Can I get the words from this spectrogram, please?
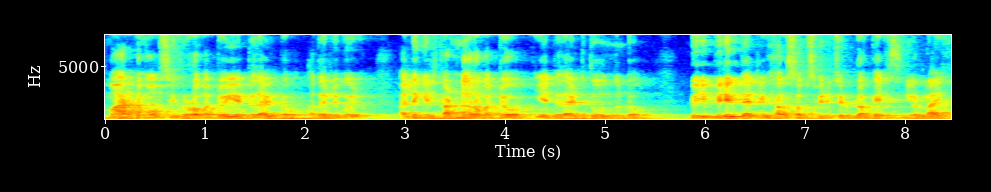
മരണമോ സിഹറോ മറ്റോ ഏറ്റതായിട്ടോ അതല്ലെങ്കിൽ അല്ലെങ്കിൽ കണ്ണേറോ മറ്റോ ഏറ്റതായിട്ട് തോന്നുന്നുണ്ടോ? Do you believe that you have some spiritual blockages in your life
